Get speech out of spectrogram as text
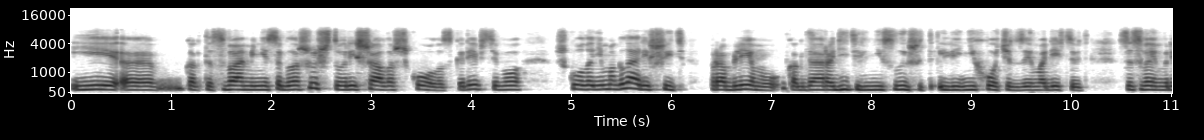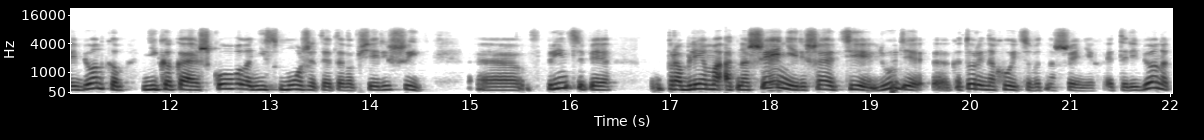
И э, как-то с вами не соглашусь, что решала школа. Скорее всего, школа не могла решить проблему, когда родитель не слышит или не хочет взаимодействовать со своим ребенком, никакая школа не сможет это вообще решить. Э, в принципе, проблема отношений решают те люди, э, которые находятся в отношениях. Это ребенок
